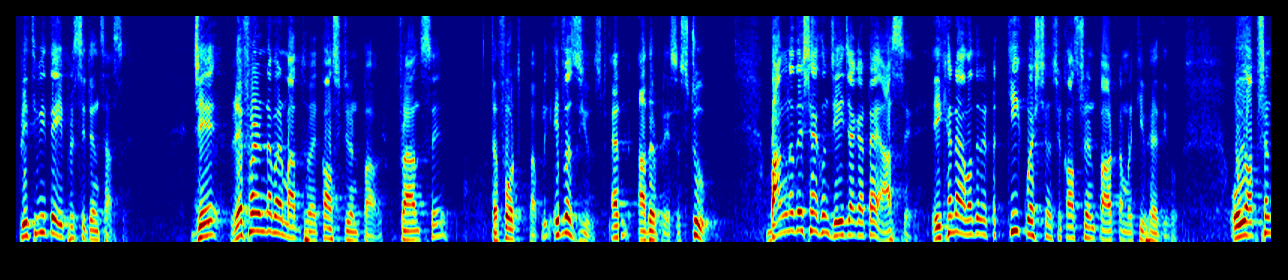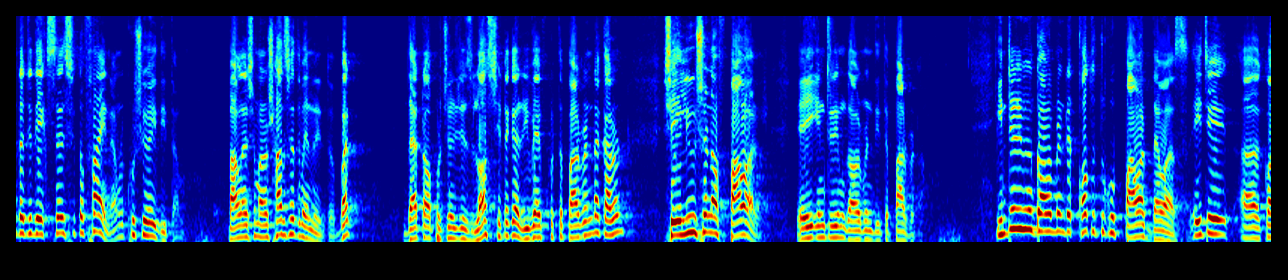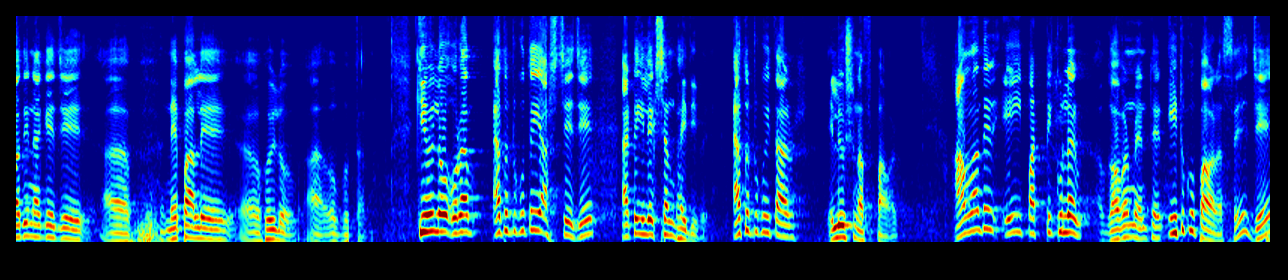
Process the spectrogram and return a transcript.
পৃথিবীতে এই প্রেসিডেন্স আছে যে রেফারেন্ডামের মাধ্যমে কনস্টিটিউয়েন্ট পাওয়ার ফ্রান্সে the fourth republic it was used and other places to বাংলাদেশে এখন যেই জায়গাটায় আছে এইখানে আমাদের একটা কি কোয়েশ্চেন হচ্ছে কনস্টিটিউয়েন্ট পাওয়ারটা আমরা কীভাবে দিব? ওই অপশনটা যদি এক্সারসাইজ হতো ফাইন আমরা খুশি হয়েই দিতাম। বাংলাদেশের মানুষ সাথে সাথে মেনে নিত but that opportunity is loss সেটাকে রিভাইভ করতে পারবেন না, কারণ সেই ইলিউশন অফ পাওয়ার এই ইন্টারিম গভর্নমেন্ট দিতে পারবে না। ইন্টারিম গভর্নমেন্টের কতটুকু পাওয়ার দেওয়া আছে? এই যে কদিন আগে যে নেপালে হইল অভ্যুত্থান। কি হইল? ওরা এতটুকুতেই আসছে যে, একটা ইলেকশন ভাই দিবে। এতটুকুই তার ইলিউশন অফ পাওয়ার আমাদের এই পার্টিকুলার গভর্নমেন্টের এইটুকু পাওয়ার আছে যে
